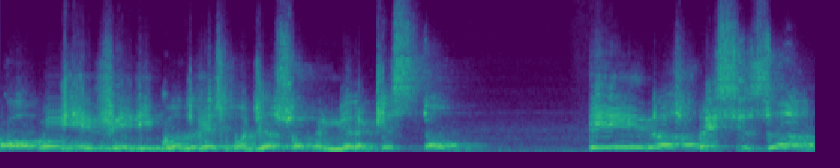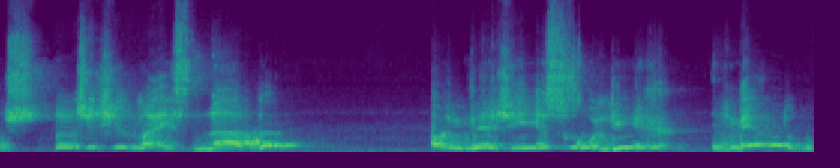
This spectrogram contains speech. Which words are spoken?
qual me referi quando respondi a sua primeira questão. E nós precisamos, antes de mais nada, ao invés de escolher um método,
